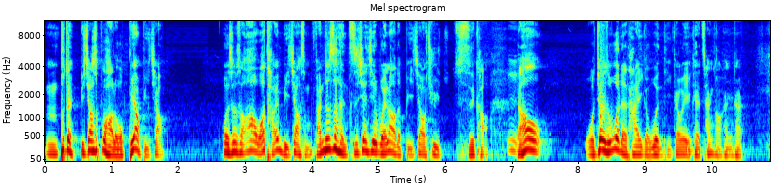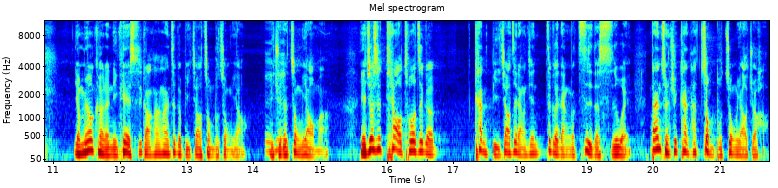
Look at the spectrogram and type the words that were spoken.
嗯，不对，比较是不好的，我不要比较。或者是说啊，我讨厌比较什么，反正都是很直线，其实围绕着比较去思考。然后我就是问了他一个问题，各位也可以参考看看，有没有可能你可以思考看看这个比较重不重要？你觉得重要吗？也就是跳脱这个看比较这两件这个两个字的思维，单纯去看它重不重要就好。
